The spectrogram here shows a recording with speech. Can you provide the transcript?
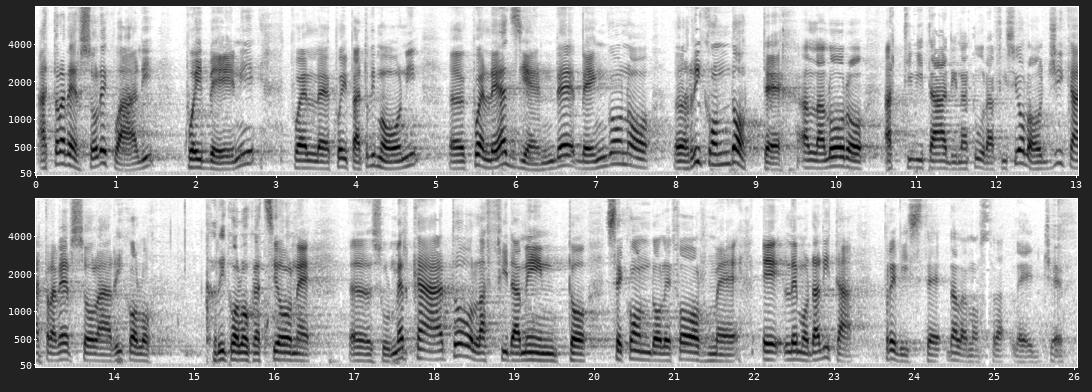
attraverso le quali quei beni, quelle, quei patrimoni, eh, quelle aziende vengono ricondotte alla loro attività di natura fisiologica attraverso la ricollocazione eh, sul mercato, l'affidamento secondo le forme e le modalità previste dalla nostra legge.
